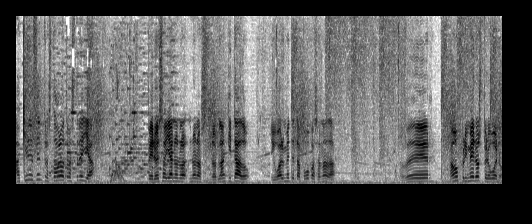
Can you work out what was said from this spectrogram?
aquí en el centro estaba la otra estrella Pero esa ya no, nos, nos la han quitado. Igualmente tampoco pasa nada. A ver... Vamos primeros, pero bueno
